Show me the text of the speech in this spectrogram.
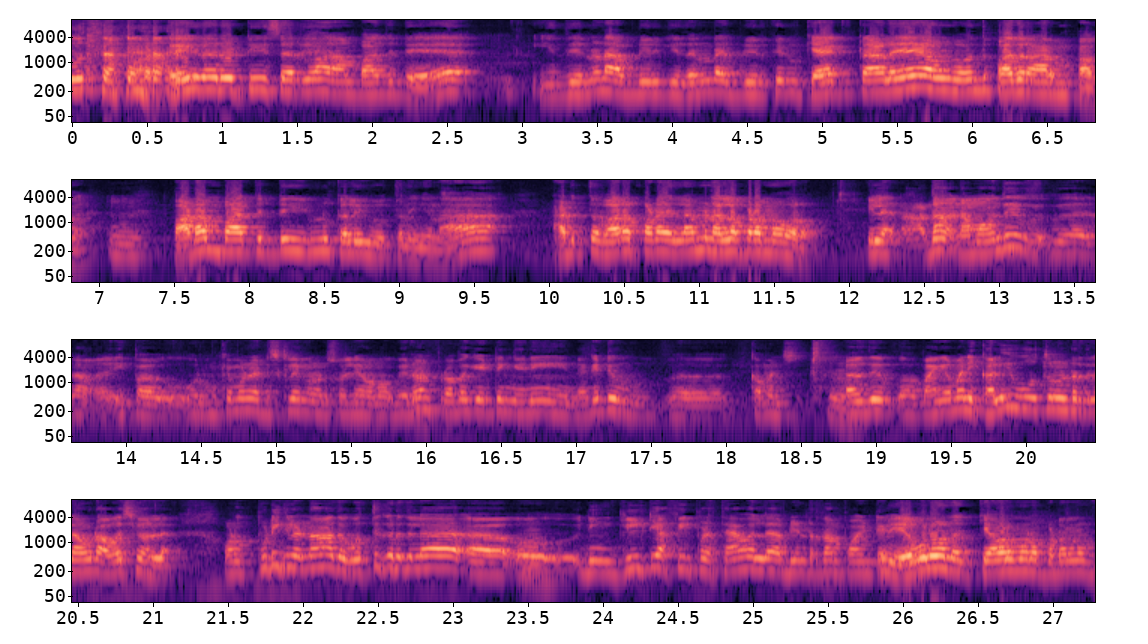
ஊத்துனாங்க ட்ரெய்லர் டீசர்லாம் பார்த்துட்டு இது என்னடா அப்படி இருக்கு இது என்னடா இப்படி இருக்குன்னு கேட்டாலே அவங்க வந்து பதற ஆரம்பிப்பாங்க. படம் பார்த்துட்டு இன்னும் கழுவி ஊத்துனீங்கன்னா அடுத்த வர படம் எல்லாமே நல்ல படமா வரும் இல்ல அதான் நம்ம வந்து இப்ப ஒரு முக்கியமான டிஸ்க்ளைமர் ஒன்று சொல்லி ஆகணும். We're not propagating any negative comments அதாவது பயங்கரமா நீ கழுவி ஊத்தணுன்றதுலாம் கூட அவசியம் இல்ல. உனக்கு பிடிக்கலன்னா அதை ஒத்துக்கிறதுல அஹ், ஓ, நீங்க கில்ட்டியா ஃபீல் பண்ண தேவையில்ல அப்படின்றதான் பாயிண்ட் இது எவ்வளவு கேவலமான படம்லாம்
